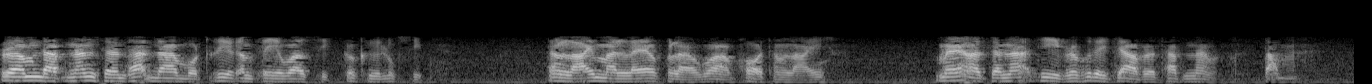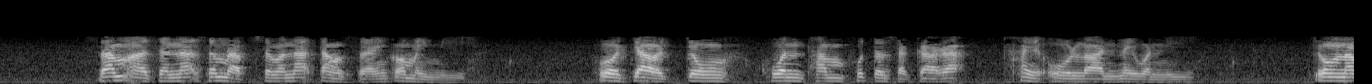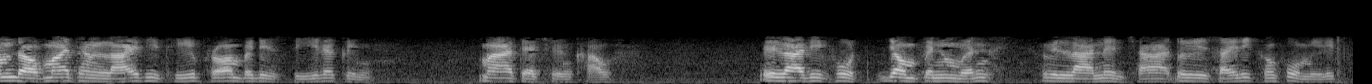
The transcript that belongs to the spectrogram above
ลำดับนั้นสันทดาบทเรียกอันเตวาสิกก็คือลูกศิษย์ทั้งหลายมาแล้วกล่าวว่าพ่อทั้งหลาย แม้อาสนะที่พระพุทธเจ้าประทับนั่งต่ำ ซ้ำอาสนะสำหรับสมณะตั้งแสงก็ไม่มี พวกเจ้าจงควรทำพุทธสักการะให้โอฬารในวันนี้ จงนำดอกไม้ทั้งหลายที่ถือพร้อมไปด้วยสีและกลิ่น มาแต่เชิงเขา เวลาที่พูดย่อมเป็นเหมือนเวลาเนิ่นช้าโดยสายฤทธิ์ของผู้มีฤทธิ์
